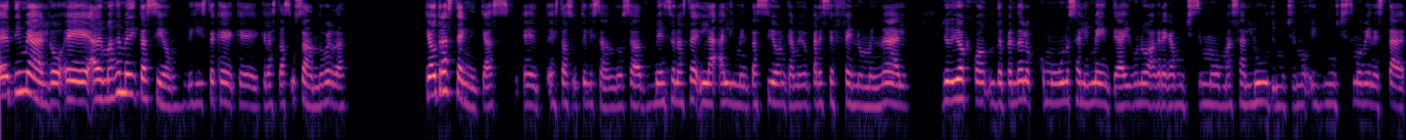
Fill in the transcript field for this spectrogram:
eh, dime algo, eh, además de meditación, dijiste que, que, la estás usando, ¿verdad? ¿Qué otras técnicas eh, estás utilizando? O sea, mencionaste la alimentación, que a mí me parece fenomenal. Yo digo que depende de lo, cómo uno se alimente, ahí uno agrega muchísimo más salud y muchísimo, y muchísimo bienestar.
